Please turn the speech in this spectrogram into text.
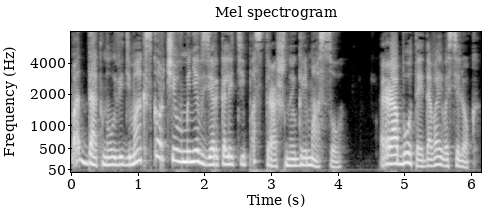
Поддакнул ведьмак, скорчив мне в зеркале типа страшную гримасу. «Работай давай, Василек».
